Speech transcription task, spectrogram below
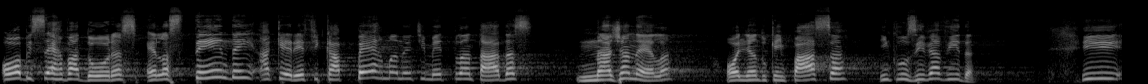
observadoras, elas tendem a querer ficar permanentemente plantadas na janela, olhando quem passa, inclusive a vida. E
